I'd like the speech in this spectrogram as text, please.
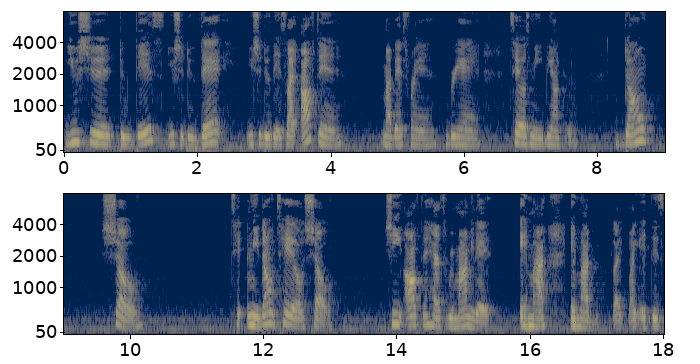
You should do this. You should do that. You should do this." Like often, my best friend Brienne tells me, Bianca, don't show. T- I mean, don't tell. Show. She often has to remind me that in my in my like like at this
